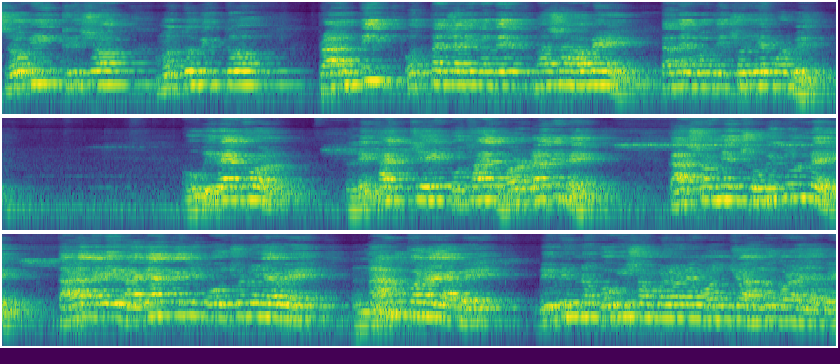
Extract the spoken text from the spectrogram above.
শ্রমিক, কৃষক, মধ্যবিত্ত, প্রান্তিক অত্যাচারিতদের ভাষা হবে, তাদের মধ্যে ছড়িয়ে পড়বে। কবিরা এখন লেখার চেয়ে কোথায় ধর্ণা দেবে? কার সঙ্গে ছবি তুললে তাড়াতাড়ি রাজার কাছে পৌঁছানো যাবে, নাম করা যাবে, বিভিন্ন কবি সম্মেলনে মঞ্চ আলো করা যাবে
